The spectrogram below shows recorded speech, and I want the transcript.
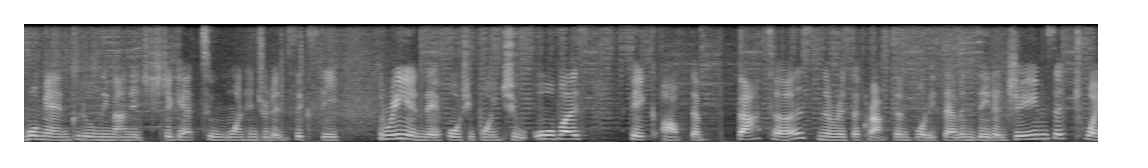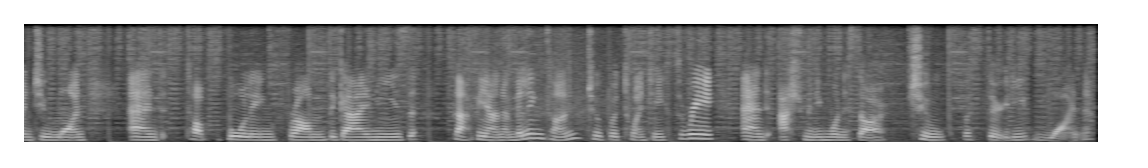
women could only manage to get to 163 in their 40.2 overs. Pick off the batters, Nerissa Crafton, 47, Zaida James, 21, and top bowling from the Guyanese, Plaffiana Millington, 2 for 23, and Ashmini Munisar, 2 for 31.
